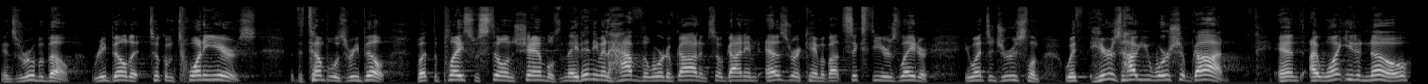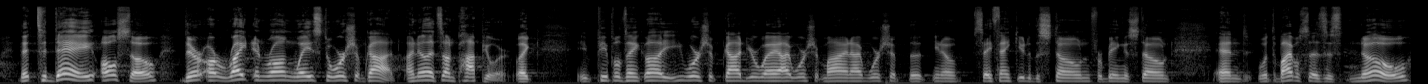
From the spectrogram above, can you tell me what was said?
And Zerubbabel rebuilt it. it took him 20 years, but the temple was rebuilt. But the place was still in shambles, and they didn't even have the word of God. And so a guy named Ezra came about 60 years later. He went to Jerusalem with here's how you worship God. And I want you to know that today also there are right and wrong ways to worship God. I know that's unpopular. Like People think, oh, you worship God your way, I worship mine, I worship the, you know, say thank you to the stone for being a stone. And what the Bible says is, no,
